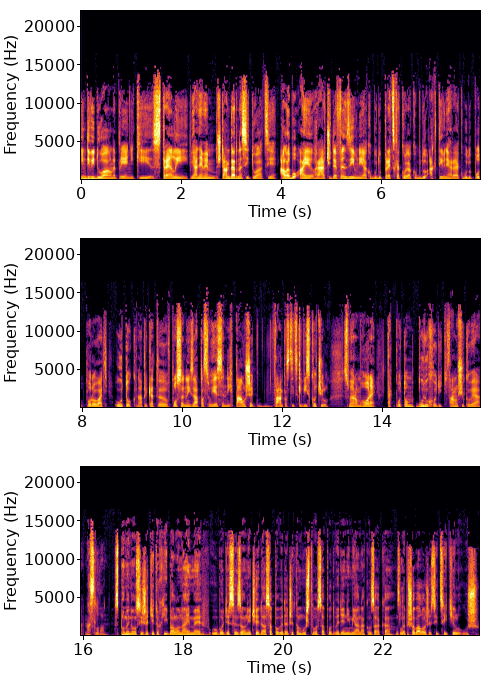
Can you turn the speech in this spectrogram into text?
individuálne prieniky, strely, ja neviem, štandardné situácie, alebo aj hráči defenzívni, ako budú predskakovať, ako budú aktívne hrať, ako budú podporovať útok. Napríklad e, v posledných zápasoch jesenných Paušek fantasticky vyskočil smerom hore, tak potom budú chodiť fanúšikovia na Slovan. Spomenul si, že ti to chýbalo najmä v úvode sezóny, či dá sa povedať, že to mužstvo sa pod vedením Jana Kozáka zlepšovalo, že si cítil už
